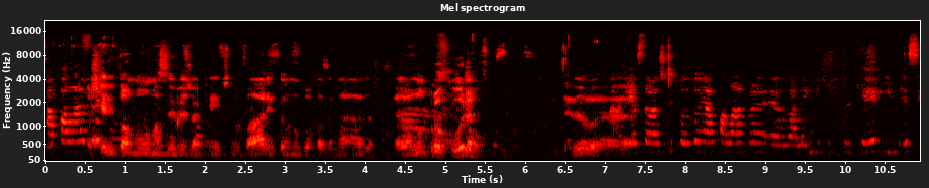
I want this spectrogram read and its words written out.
A acho que ele tomou uma cerveja quente no bar, então eu não vou fazer nada. Ela não procura, entendeu? A É, questão, acho que toda é a palavra, é, além tudo, porquê, e nesse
